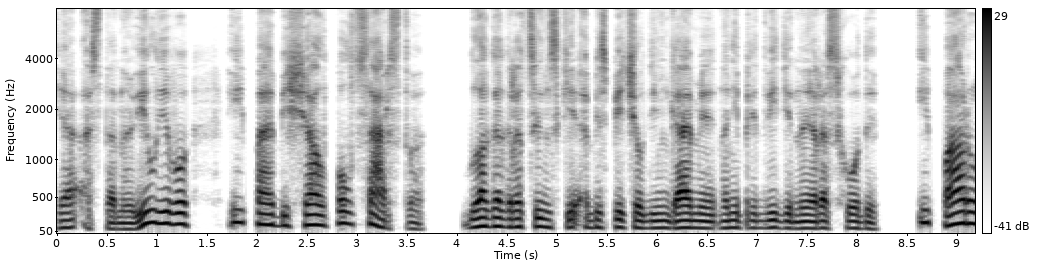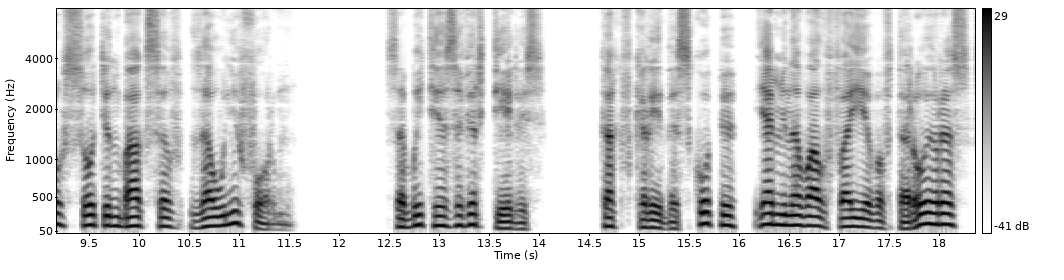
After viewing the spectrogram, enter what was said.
Я остановил его и пообещал полцарства, благо Грацинский обеспечил деньгами на непредвиденные расходы и пару сотен баксов за униформу. События завертелись. Как в калейдоскопе, я миновал фойе во второй раз,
